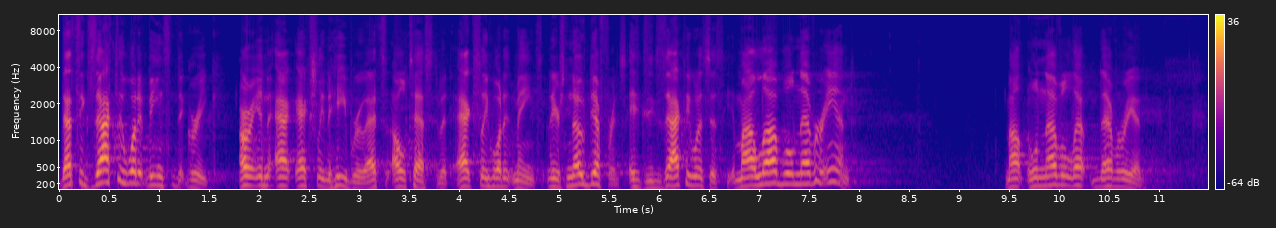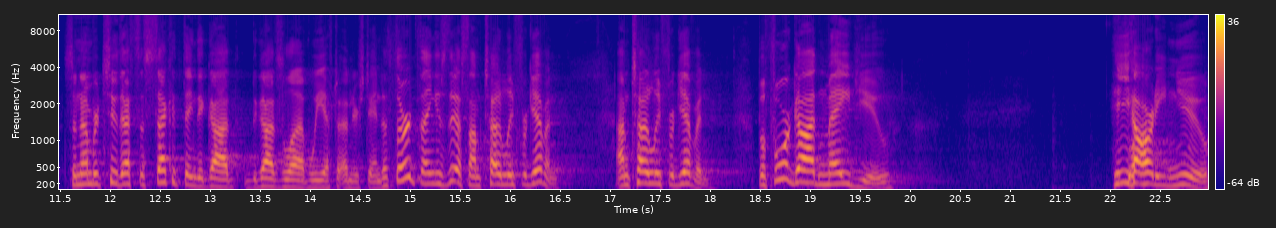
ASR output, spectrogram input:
That's exactly what it means in the Greek, or in, actually in the Hebrew. That's Old Testament. Actually, what it means. There's no difference. It's exactly what it says. My love will never end. My, will never, never end. So, number two, that's the second thing that God, God's love we have to understand. The third thing is this I'm totally forgiven. I'm totally forgiven. Before God made you, He already knew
